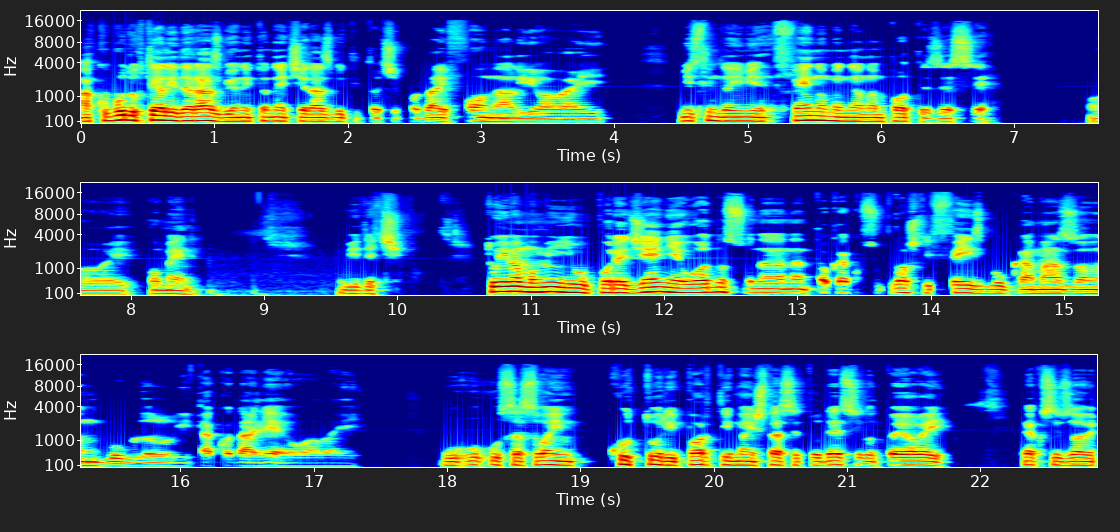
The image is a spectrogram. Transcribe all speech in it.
Ako budu hteli da razbiju, oni to neće razbiti, to će pod iPhone, ali ovaj, mislim da im je fenomenalan potez SE, ovaj, po meni. Vidjet ćemo. Tu imamo mi i upoređenje u odnosu na, na to kako su prošli Facebook, Amazon, Google i tako dalje u, ovaj, u, u, u sa svojim Q2 reportima i šta se tu desilo, to je ovaj, kako se zove,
